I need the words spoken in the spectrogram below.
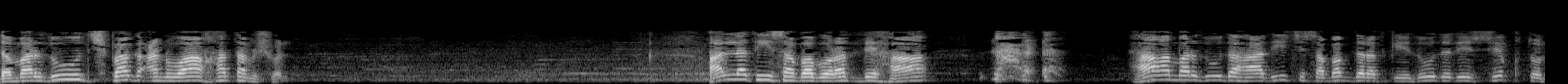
د مردود شپګ انواع ختم شول التي سبب ردها هغه مردود حدیث چې سبب درت کېدو د دې سقطن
